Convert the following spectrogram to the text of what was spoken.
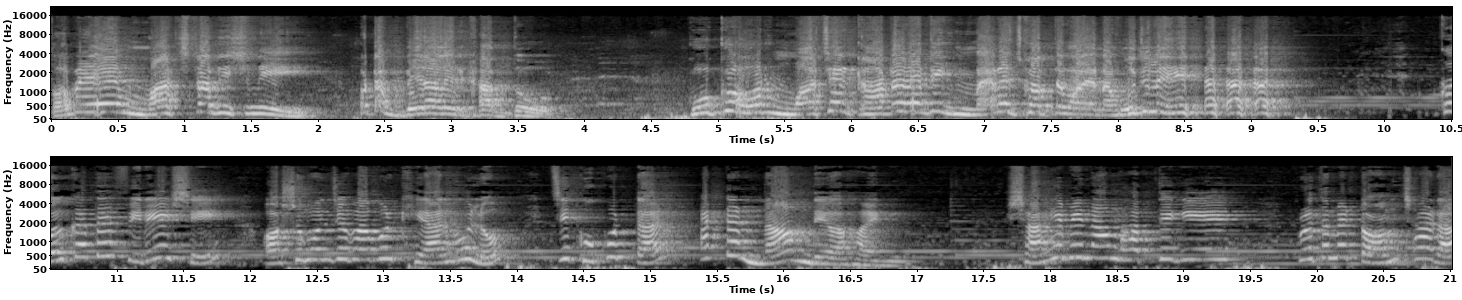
তবে মাছটা দিসনি। ওটা বেড়ালের খাদ্য। কুকুর মাছের কাঁটাটা ঠিক ম্যানেজ করতে পারে না, বুঝলি? কলকাতায় ফিরে এসে অসমঞ্জবাবুর খেয়াল হলো যে কুকুরটার একটা নাম দেওয়া হয়নি। সাহেবের নাম ভাবতে গিয়ে প্রথমে টম ছাড়া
